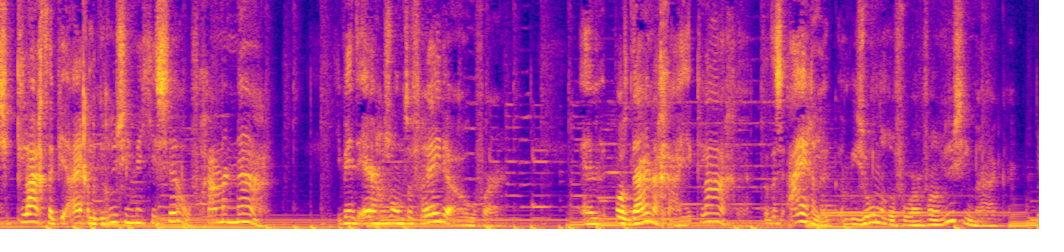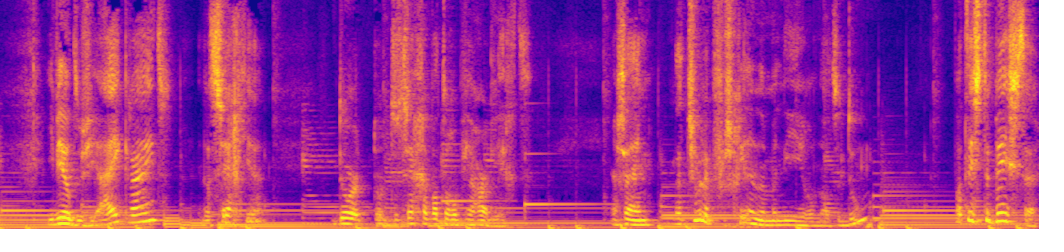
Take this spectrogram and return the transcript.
Als je klaagt heb je eigenlijk ruzie met jezelf. Ga maar na. Je bent ergens ontevreden over. En pas daarna ga je klagen. Dat is eigenlijk een bijzondere vorm van ruzie maken. Je wilt dus je ei kwijt. En dat zeg je door, door te zeggen wat er op je hart ligt. Er zijn natuurlijk verschillende manieren om dat te doen. Wat is de beste?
